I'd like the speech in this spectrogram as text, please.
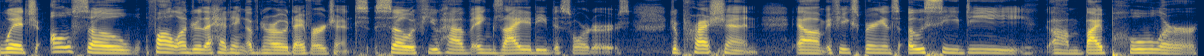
which also fall under the heading of neurodivergence. So, if you have anxiety disorders, depression, um, if you experience OCD, um, bipolar,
